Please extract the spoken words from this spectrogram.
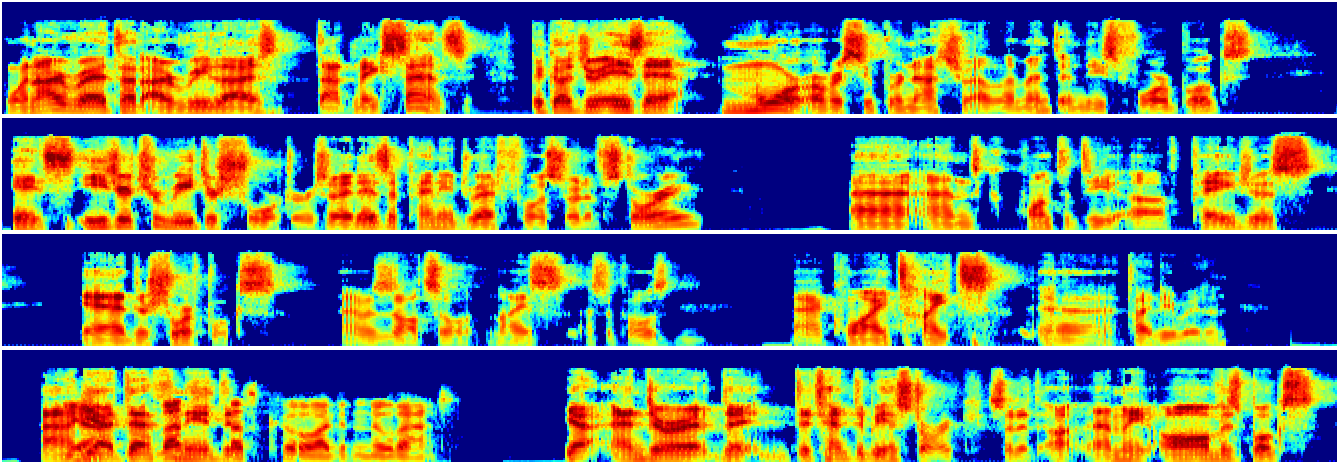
when I read that, I realized that makes sense because there is a more of a supernatural element in these four books. It's easier to read; they're shorter, so it is a Penny Dreadful sort of story, uh, and quantity of pages. And they're short books. That was also nice, I suppose. Uh, quite tight, uh, tightly written. And yeah, definitely. That's, that's cool. I didn't know that. yeah, and they're, they they tend to be historic. So that uh, I mean, all of his books,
